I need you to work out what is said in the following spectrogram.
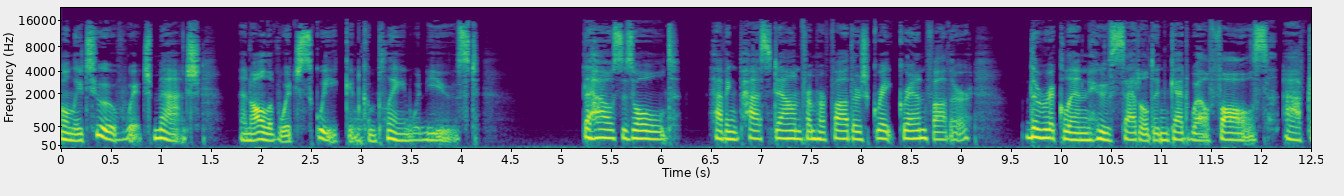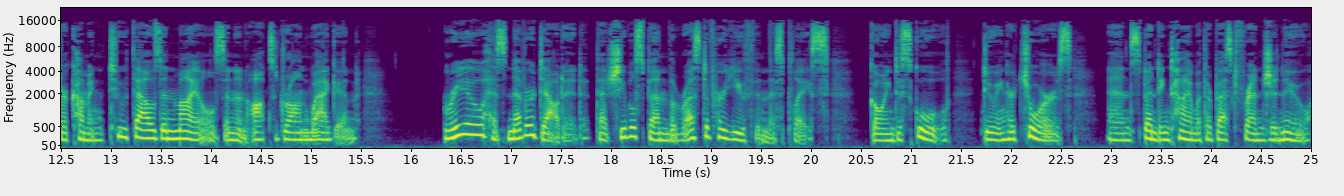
only two of which match, and all of which squeak and complain when used. The house is old having passed down from her father's great grandfather, the Richlin who settled in Gedwell Falls after coming 2,000 miles in an ox drawn wagon. Rio has never doubted that she will spend the rest of her youth in this place, going to school, doing her chores, and spending time with her best friend Jenou.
